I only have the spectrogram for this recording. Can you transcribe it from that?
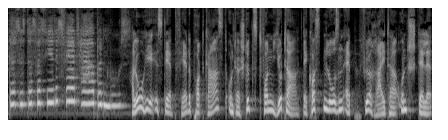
Das ist das, was jedes Pferd haben muss. Hallo, hier ist der Pferdepodcast, unterstützt von Jutta, der kostenlosen App für Reiter und Ställe.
